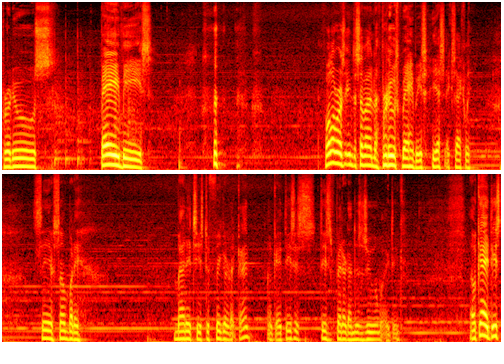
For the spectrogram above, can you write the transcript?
produce babies. Followers in the savannah produce babies. yes, exactly. See if somebody manages to figure that. Can I? Okay, this is this is better than the zoom, I think. Okay, this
